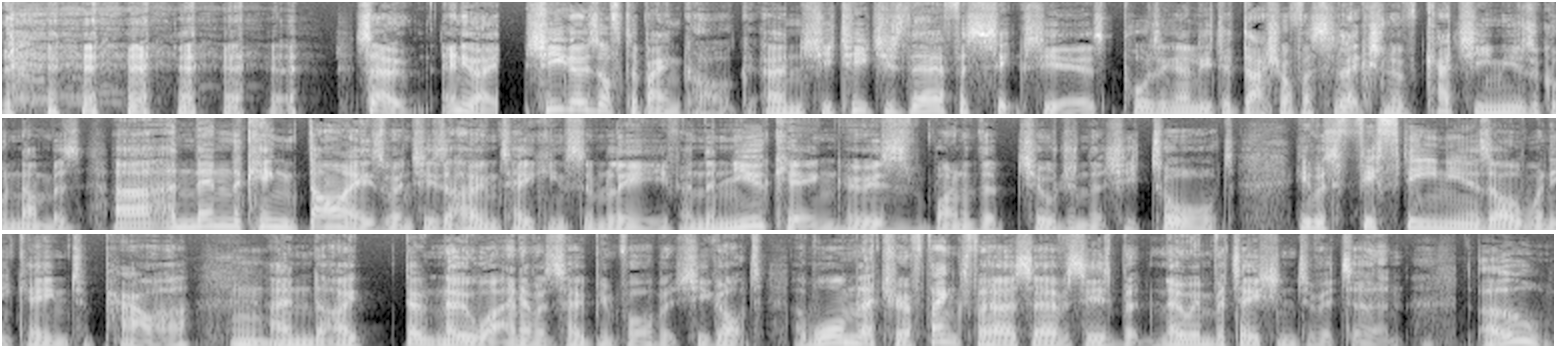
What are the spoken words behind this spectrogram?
So, anyway, she goes off to Bangkok and she teaches there for six years, pausing only to dash off a selection of catchy musical numbers. Uh, and then the king dies when she's at home taking some leave. And the new king, who is one of the children that she taught, he was 15 years old when he came to power. And I don't know what Anna was hoping for, but she got a warm letter of thanks for her services, but no invitation to return. Oh,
